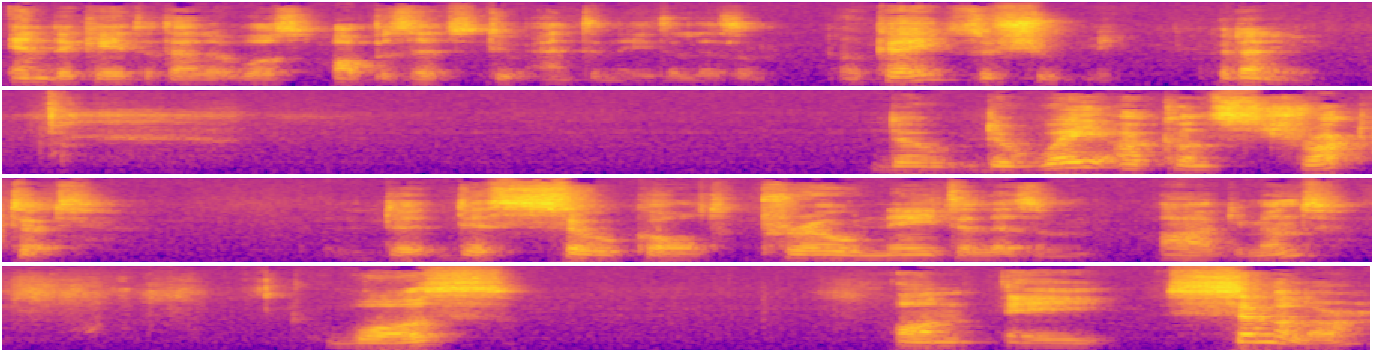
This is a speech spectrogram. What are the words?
indicated that it was opposite to antinatalism. Okay, so shoot me. But anyway, the, the way I constructed the, this so-called pronatalism argument was on a similar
